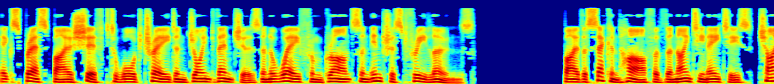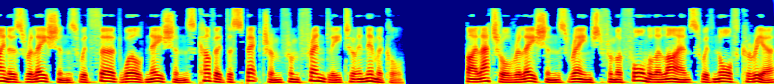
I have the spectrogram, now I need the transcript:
expressed by a shift toward trade and joint ventures and away from grants and interest-free loans. By the second half of the 1980s, China's relations with Third World nations covered the spectrum from friendly to inimical. Bilateral relations ranged from a formal alliance with North Korea,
